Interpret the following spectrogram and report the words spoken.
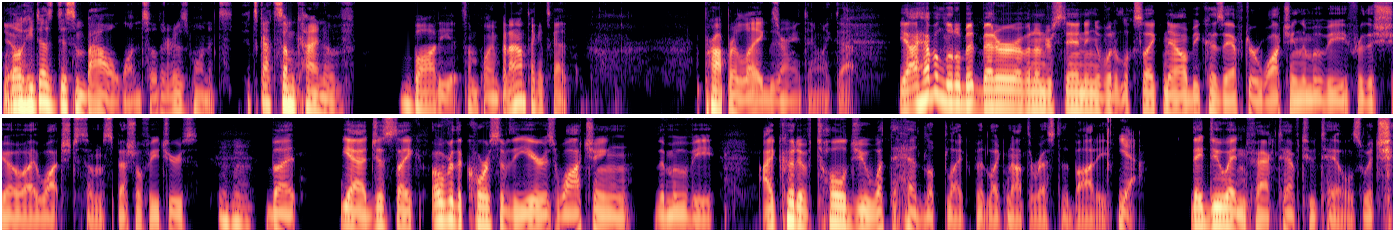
Yeah. Although he does disembowel one, so there is one. It's it's got some kind of body at some point, but I don't think it's got proper legs or anything like that. Yeah, I have a little bit better of an understanding of what it looks like now because after watching the movie for this show, I watched some special features. Mm-hmm. But yeah, just like over the course of the years watching the movie, I could have told you what the head looked like, but like not the rest of the body. Yeah. They do in fact have two tails, which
